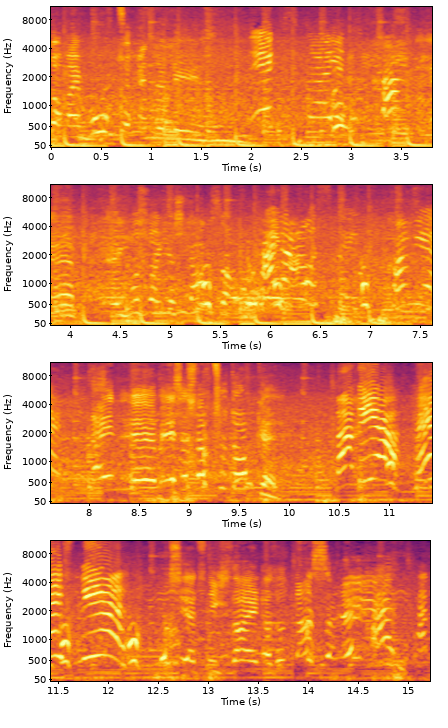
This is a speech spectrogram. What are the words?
Ich muss auch mein Buch zu Ende lesen. Extra, jetzt komm. Äh, ich muss noch hier Straße auf. Keine Ausrede. Komm jetzt. Nein, äh, es ist noch zu dunkel. Maria, helf mir. Muss jetzt nicht sein. Also das. Äh, Komm, hab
